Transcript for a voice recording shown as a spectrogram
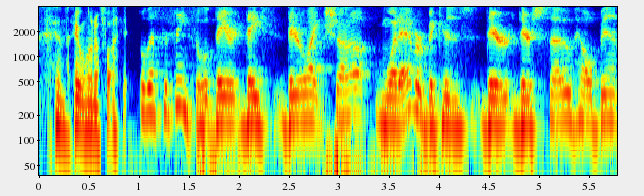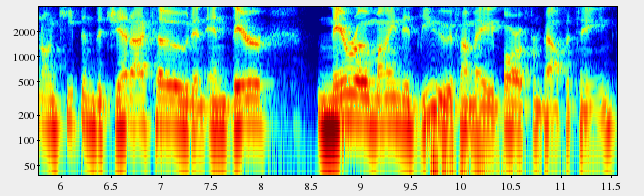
and they want to fight. Well, that's the thing, Philip. They're they they're like shut up, whatever, because they're they're so hell bent on keeping the Jedi code and and their narrow minded view, if I may borrow from Palpatine.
